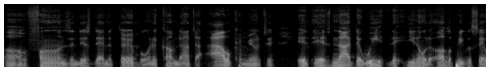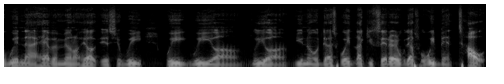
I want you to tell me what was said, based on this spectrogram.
uh, funds and this, that, and the third. Yeah. But when it come down to our community, it, it's not that we, that, you know, the other people say we're not having mental health issue. We, we, we, um, we are, you know, that's what, like you said earlier, that's what we've been taught.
